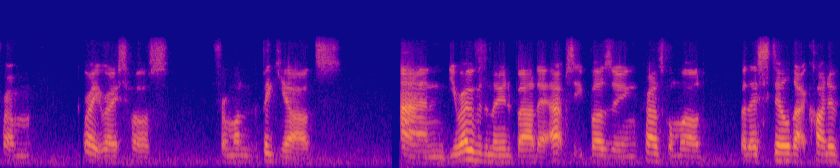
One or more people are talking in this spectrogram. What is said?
from Great Racehorse from one of the big yards, and you're over the moon about it, absolutely buzzing, crowd's gone wild, but there's still that kind of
